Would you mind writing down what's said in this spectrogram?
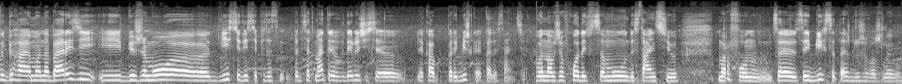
вибігаємо на березі і біжимо 200-250 метрів, дивлячись, е, яка перебіжка, яка дистанція. Вона вже входить в саму дистанцію марафону. Це цей біг це теж дуже важливо.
